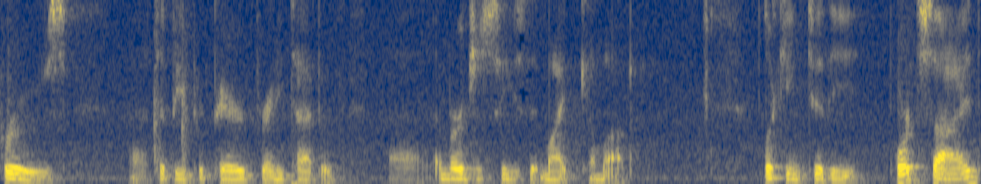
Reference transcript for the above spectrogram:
cruise uh, to be prepared for any type of uh, emergencies that might come up. Looking to the port side,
